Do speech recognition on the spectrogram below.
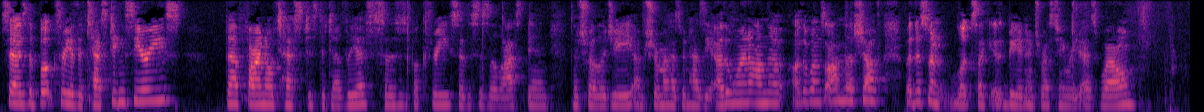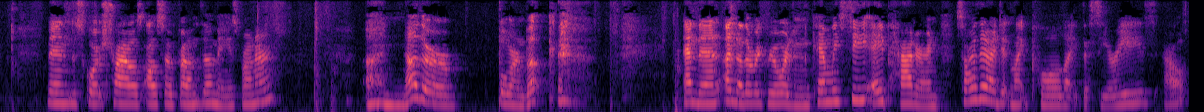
says the book three of the testing series. The final test is the deadliest. So this is book three. So this is the last in the trilogy. I'm sure my husband has the other one on the other ones on the shelf, but this one looks like it'd be an interesting read as well. Then the Scorch Trials, also from the Maze Runner. Another Bourne book. and then another Rick Riordan. Can we see a pattern? Sorry that I didn't like pull like the series out.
